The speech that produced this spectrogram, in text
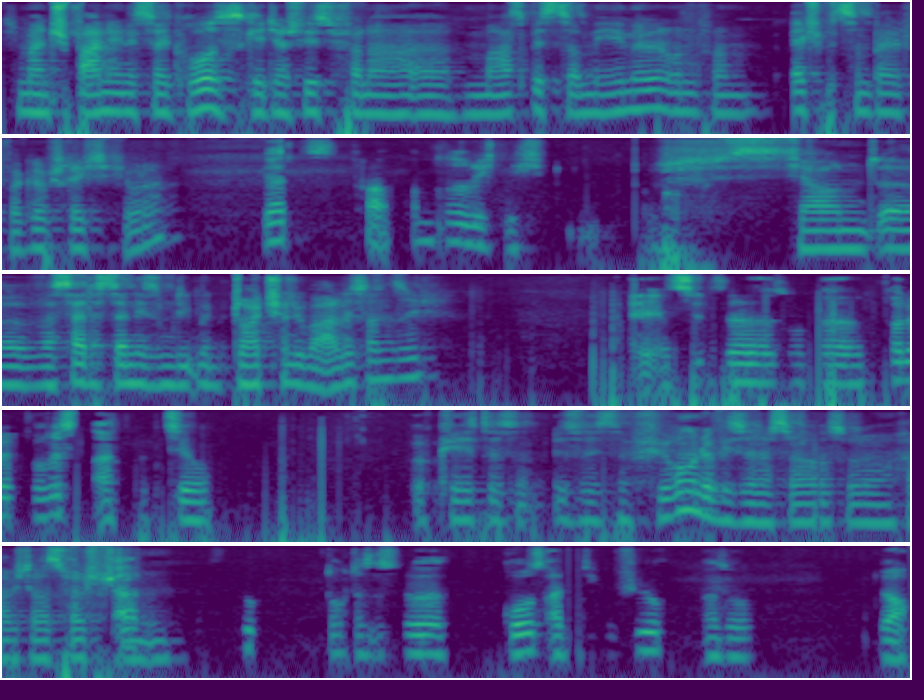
Ich meine, Spanien ist ja groß. Es geht ja schließlich von der äh, Mars bis zum Himmel und vom Edge bis zum Belt. War, glaube ich, richtig, oder? Ja, das haben sie richtig. Ja, und äh, was hat es dann in diesem Lied mit Deutschland über alles an sich? Es ist äh, so eine tolle Touristenattraktion. Okay, ist das, ist das eine Führung oder wie sieht das aus? Oder habe ich da was falsch Ja, verstanden? doch, das ist eine großartige Führung. Also, ja,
